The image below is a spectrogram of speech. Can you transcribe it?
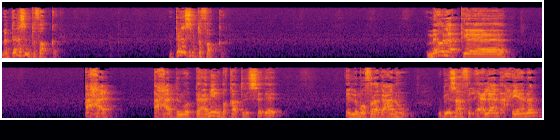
ما أنت لازم تفكر. أنت لازم تفكر. ما يقول لك آه أحد أحد المتهمين بقتل السادات اللي مفرج عنهم وبيظهر في الإعلام أحيانا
